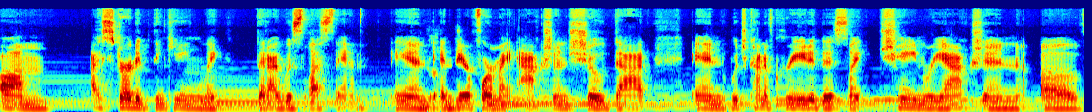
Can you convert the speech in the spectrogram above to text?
um, I started thinking like that I was less than. And, yeah. and therefore my actions showed that and which kind of created this like chain reaction of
